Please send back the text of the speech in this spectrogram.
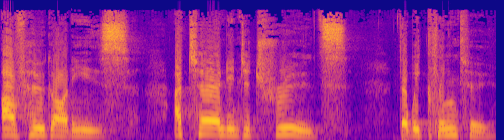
of who God is are turned into truths that we cling to.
